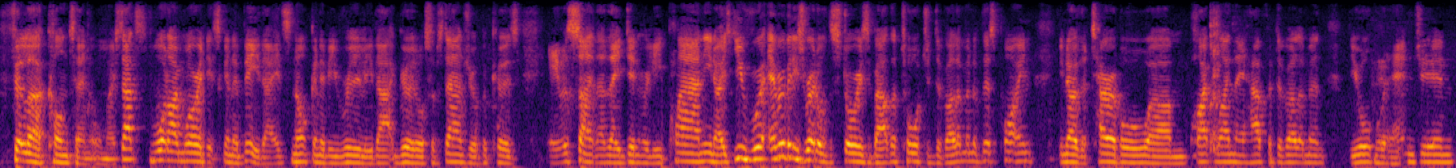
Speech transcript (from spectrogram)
filler content almost. That's what I'm worried it's going to be. That it's not going to be really that good or substantial because it was something that they didn't really plan. You know, you've re- everybody's read all the stories about the tortured development of this point. You know, the terrible um, pipeline they have for development, the awkward Yeah. engine,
